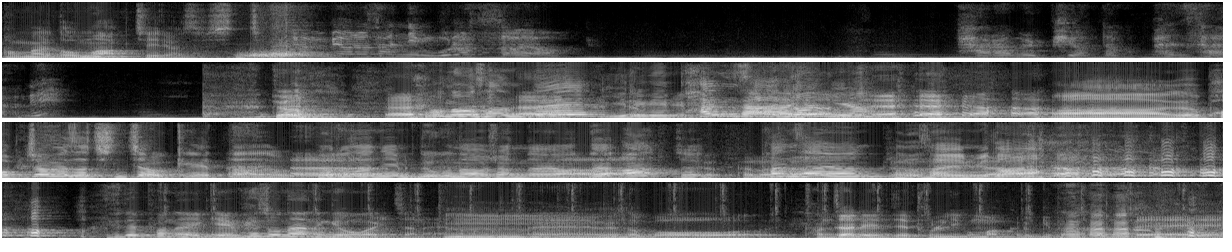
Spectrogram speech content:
정말 너무 악질이었어 진짜. 현 변호사님 물었어요. 바람을 피웠다고 판사연이? 변, 변호사인데 이름이 판사현이야? 아, 그 법정에서 진짜 웃기겠다. 변호사님 누구 나오셨나요? 네, 아, 저 변호사- 판사현 변호사입니다. 휴대폰을 이렇게 훼손하는 경우가 있잖아요. 음. 네, 그래서 뭐 전자레인지에 돌리고 막 그러기도 하던데.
